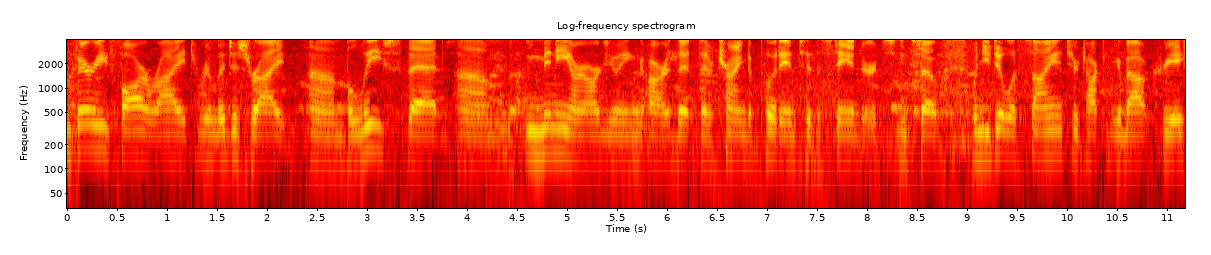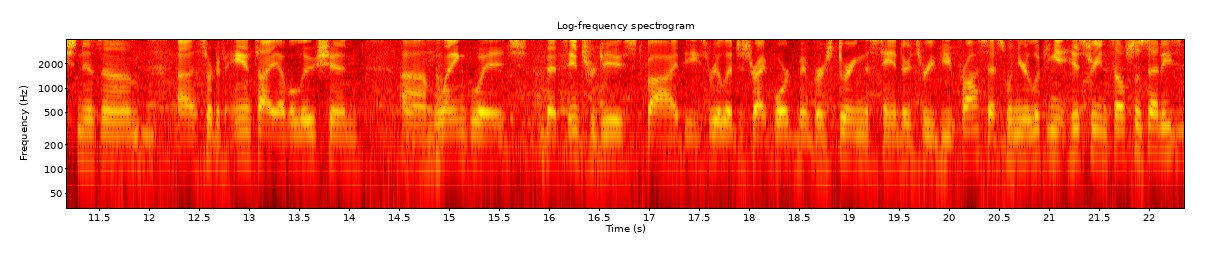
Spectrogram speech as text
very far right, religious right um, beliefs that um, many are arguing are that they're trying to put into the standards. And so when you deal with science, you're talking about creationism, uh, sort of anti-evolution um, language that's introduced by these religious right board members during the standards review process. When you're looking at history and social studies,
